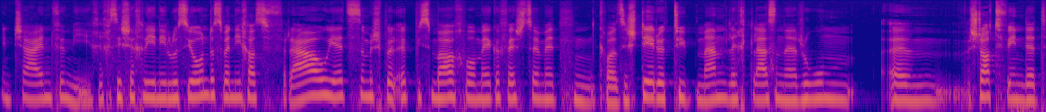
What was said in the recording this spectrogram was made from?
entscheidend für mich. Es ist ein eine Illusion, dass wenn ich als Frau jetzt zum Beispiel etwas mache, wo mega fest so mit hm, quasi stereotyp männlich gelesenen Raum ähm, stattfindet,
